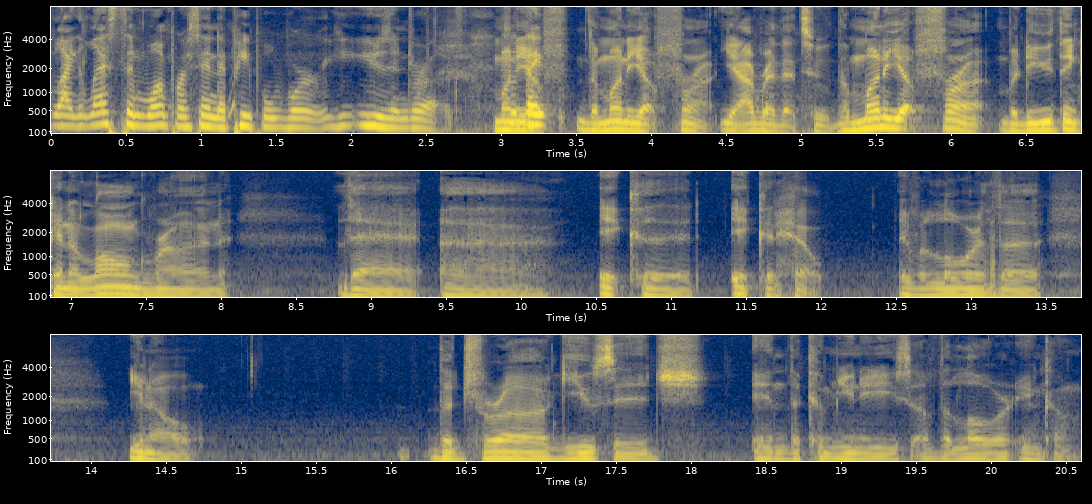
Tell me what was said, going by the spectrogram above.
like less than one percent of people were using drugs. So money they- up, the money up front. Yeah, I read that too. The money up front, but do you think in the long run that uh, it could it could help? It would lower the, you know, the drug usage in the communities of the lower income.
